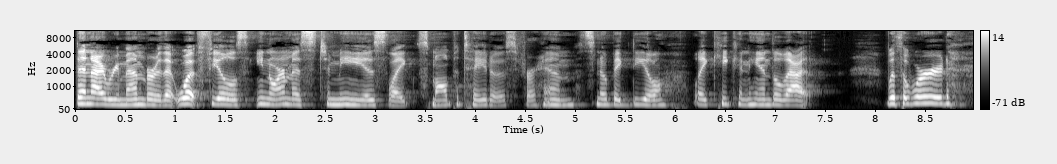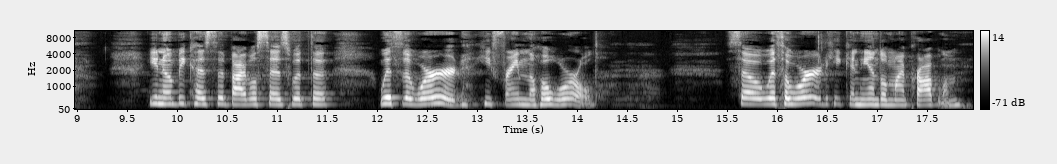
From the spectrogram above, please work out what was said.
then I remember that what feels enormous to me is like small potatoes for him. It's no big deal. Like he can handle that with a word, you know, because the Bible says with the with the word he framed the whole world. So, with a word, he can handle my problem.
